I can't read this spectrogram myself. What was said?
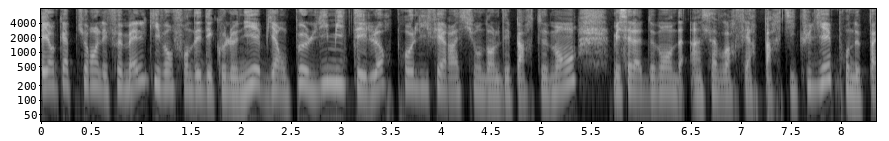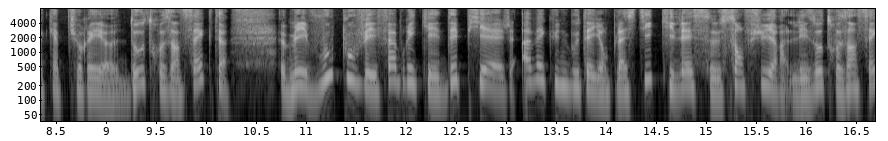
et en capturant les femelles qui vont fonder des colonies, eh bien, on peut limiter leur prolifération dans le département. Mais cela demande un savoir-faire particulier pour ne pas capturer euh, d'autres insectes. Mais vous pouvez fabriquer des pièges avec une bouteille en plastique qui laisse s'enfuir les autres insectes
